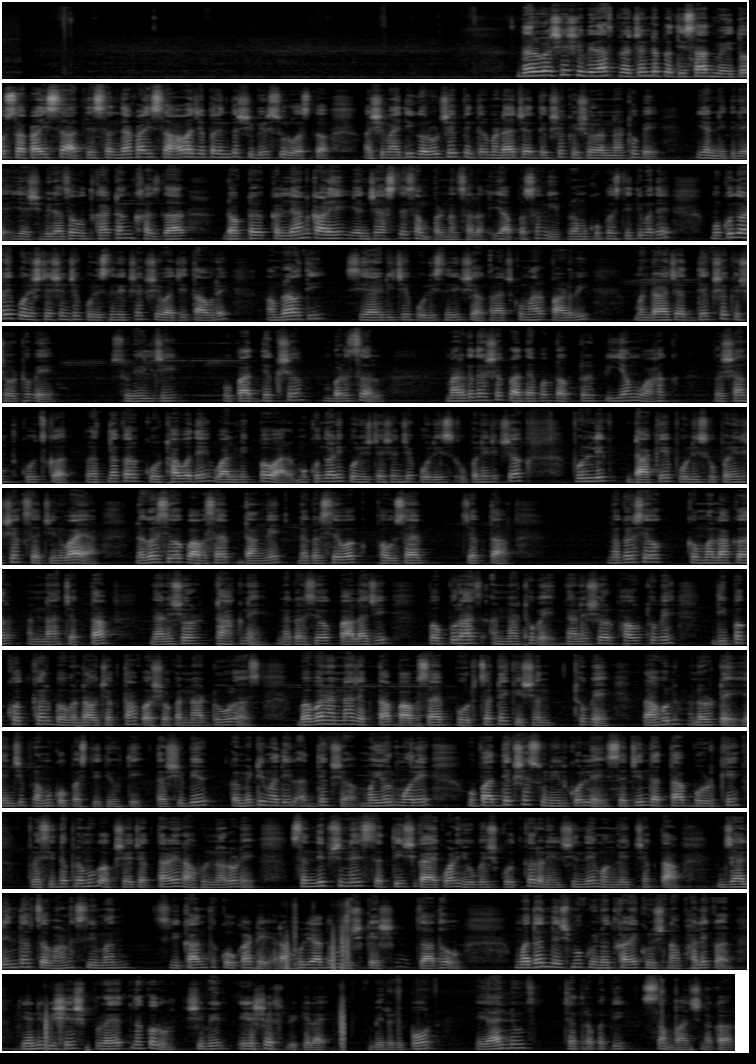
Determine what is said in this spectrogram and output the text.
दरवर्षी शिबिरास प्रचंड प्रतिसाद मिळतो. सकाळी सात ते संध्याकाळी सहा वाजेपर्यंत शिबिर सुरू असतं. अशी माहिती गरुडशेठ मित्रमंडळाचे अध्यक्ष किशोरांना ठुबे यांनी दिले. या शिबिराचं उद्घाटन खासदार डॉक्टर कल्याण काळे यांच्या हस्ते संपन्न झालं. या प्रसंगी प्रमुख उपस्थितीमध्ये मुकुंदवाडी पोलीस स्टेशनचे पोलीस निरीक्षक शिवाजी तावरे अमरावती सी आय डीचे पोलीस निरीक्षक राजकुमार पाडवी मंडळाचे अध्यक्ष किशोर ठुबे सुनीलजी उपाध्यक्ष बडसल मार्गदर्शक प्राध्यापक डॉक्टर पी एम वाहक प्रशांत कोचकर रत्नाकर कोठावदे वाल्मिक पवार मुकुंदवाडी पोलीस स्टेशनचे पोलीस उपनिरीक्षक पुंडलिक डाके पोलीस उपनिरीक्षक सचिन वाया नगरसेवक बाबासाहेब डांगे नगरसेवक भाऊसाहेब जगताप नगरसेवक कमलाकर अण्णा जगताप ज्ञानेश्वर ढाकणे नगरसेवक बालाजी पप्पूराज अण्णा ठुबे ज्ञानेश्वर भाऊ ठुबे दीपक खोतकर बबनराव जगताप अशोक अण्णा डोळस बबन जगताप बाबासाहेब बोरचटे किशन ठुबे राहुल नरटे यांची प्रमुख उपस्थिती होती. तर शिबिर कमिटीमधील अध्यक्ष मयूर मोरे उपाध्यक्ष सुनील कोल्हे सचिन दत्ता बोडके प्रसिद्ध प्रमुख अक्षय जगताळे राहुल नरोडे संदीप शिंदे सतीश गायकवाड योगेश कोतकर अनिल शिंदे मंगेश जगताप जालिंदर चव्हाण श्रीमंत श्रीकांत कोकाटे राहुल यादव ऋषिकेश जाधव मदन देशमुख विनोद काळे कृष्णा भालेकर यांनी विशेष प्रयत्न करून शिबिर यशस्वी केलं आहे bureau report A I news Chhatrapati Sambhajnagar.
